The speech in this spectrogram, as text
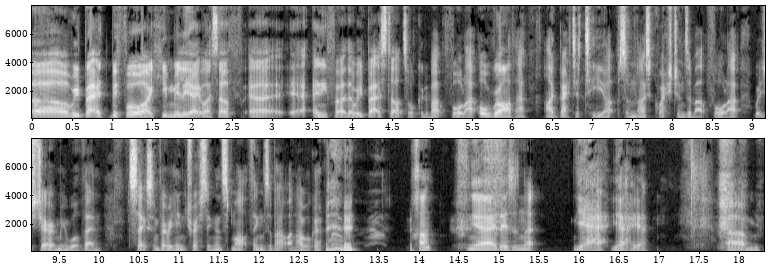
Uh, we'd better before I humiliate myself uh, any further. We'd better start talking about Fallout, or rather, I'd better tee up some nice questions about Fallout, which Jeremy will then say some very interesting and smart things about, and I will go, "Hmm, huh? Yeah, it is, isn't it? Yeah, yeah, yeah. Um,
